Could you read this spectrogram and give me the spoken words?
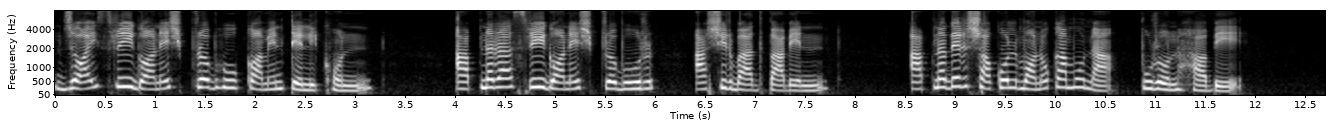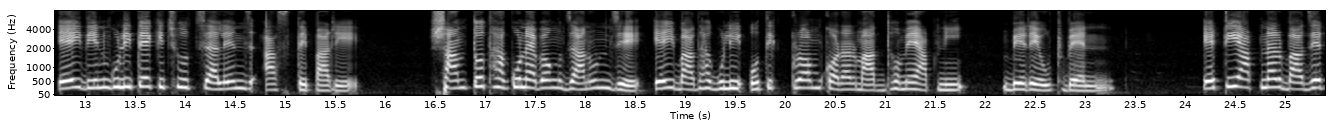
জয় শ্রী গণেশ প্রভু কমেন্টে লিখুন। আপনারা শ্রী গণেশ প্রভুর আশীর্বাদ পাবেন। আপনাদের সকল মনোকামনা পূরণ হবে। এই দিনগুলিতে কিছু চ্যালেঞ্জ আসতে পারে। শান্ত থাকুন এবং জানুন যে এই বাধাগুলি অতিক্রম করার মাধ্যমে আপনি বেড়ে উঠবেন। এটি আপনার বাজেট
